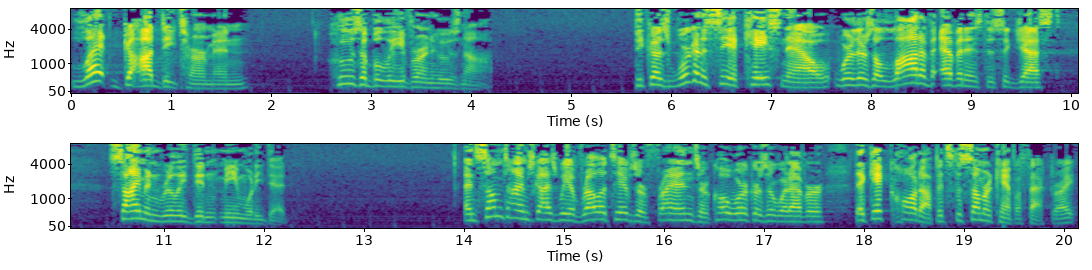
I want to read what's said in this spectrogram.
let God determine who's a believer and who's not. Because we're going to see a case now where there's a lot of evidence to suggest Simon really didn't mean what he did. And sometimes, guys, we have relatives or friends or coworkers or whatever that get caught up. It's the summer camp effect, right?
